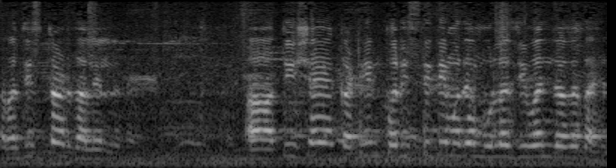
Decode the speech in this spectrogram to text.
रजिस्टर्ड झालेले नाही अतिशय कठीण परिस्थितीमध्ये मुलं जीवन जगत आहेत.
